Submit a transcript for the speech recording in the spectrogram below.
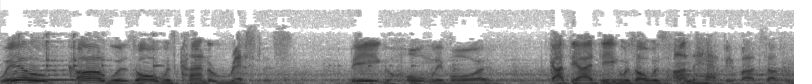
Well, Carl was always kind of restless. Big, homely boy. Got the idea he was always unhappy about something.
